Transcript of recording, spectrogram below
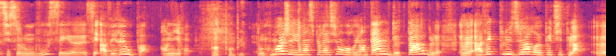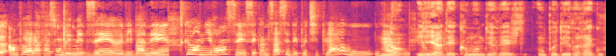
si, selon vous, c'est avéré ou pas en Iran. Pas de problème. Donc moi j'ai une inspiration orientale de table euh, avec plusieurs euh, petits plats, euh, un peu à la façon des mezzés libanais. Est-ce qu'en Iran c'est comme ça, c'est des petits plats ou, pas? Non, il y a des, comment dirais-je, on peut dire ragoûts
